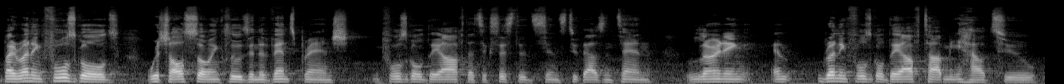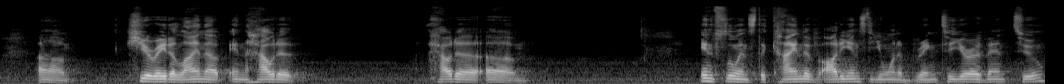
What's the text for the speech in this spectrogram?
by running Fool's Gold, which also includes an events branch, Fool's Gold Day Off that's existed since 2010, learning and running Fool's Gold Day Off taught me how to um, curate a lineup and how to how to um, influence the kind of audience that you want to bring to your event too,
